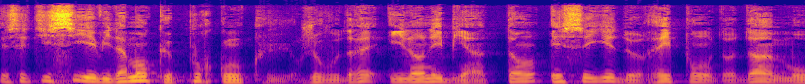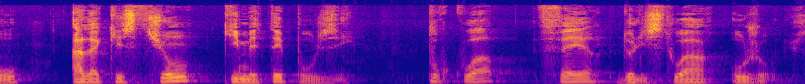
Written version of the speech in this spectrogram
Et c'est ici évidemment que pour conclure, je voudrais, il en est bien temps, essayer de répondre d'un mot à la question qui m'était posée. Pourquoi faire de l'histoire aujourd'hui?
